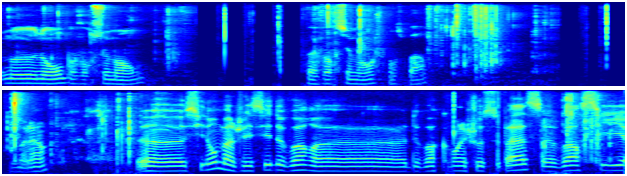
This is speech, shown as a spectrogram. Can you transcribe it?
Euh, non, pas forcément. Pas forcément, je pense pas. Voilà. Euh, sinon, bah, je vais essayer de voir, de voir comment les choses se passent, voir si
